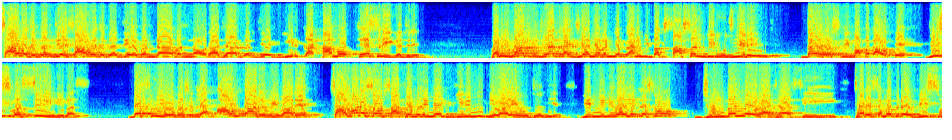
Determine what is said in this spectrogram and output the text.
સાવજ ગરજે સાવજ ગરજે વંડા વનનો રાજા ગરજે ગીર કાંઠાનો કેસરી ગજરે. વન વિભાગ ગુજરાત રાજ્ય અને વન્ય પ્રાણી વિભાગ શાસન ગીર ઉજવી રહ્યું છે. દર વર્ષની માફક આ વખતે વિશ્વ સિંહ દિવસ. દસમી ઓગસ્ટ એટલે આવતા રવિવારે ચાલો ને સૌ સાથે મળીને ગીરની દિવાળી ઉજવીએ. ગીરની દિવાળી એટલે શું? જંગલનો રાજા સિંહ જ્યારે સમગ્ર વિશ્વ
